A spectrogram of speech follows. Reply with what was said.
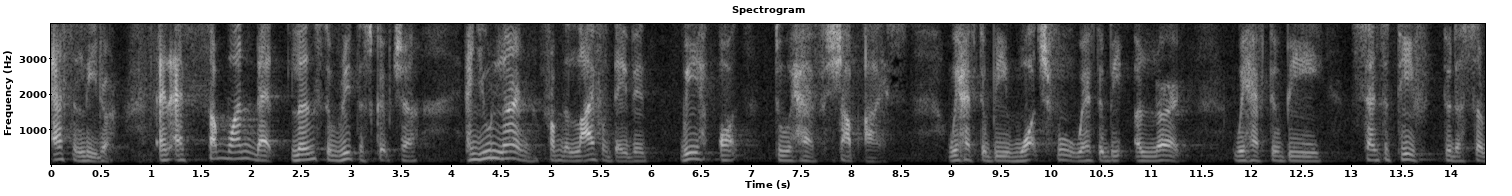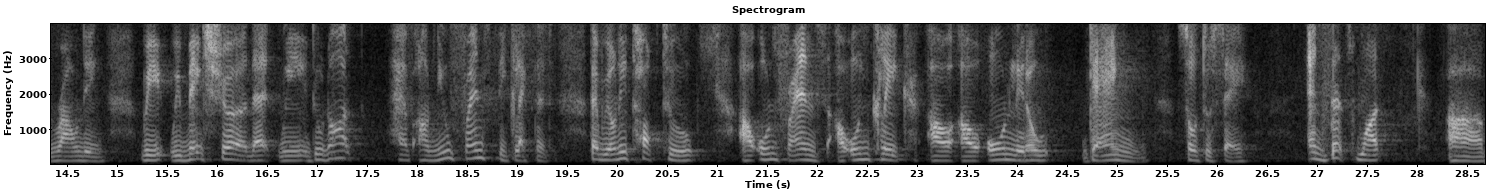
as a leader and as someone that learns to read the scripture and you learn from the life of David, we ought to have sharp eyes. We have to be watchful. We have to be alert. We have to be sensitive to the surrounding. We, we make sure that we do not have our new friends neglected, that we only talk to our own friends, our own clique, our, our own little gang, so to say. And that's what uh,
